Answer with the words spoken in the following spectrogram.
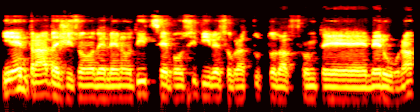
In entrata ci sono delle notizie positive, soprattutto dal fronte Verona.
